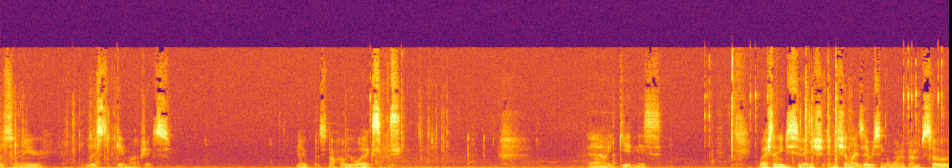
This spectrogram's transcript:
Is new list of game objects. Nope, that's not how it works. oh my goodness. We actually need to initialize every single one of them, so...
